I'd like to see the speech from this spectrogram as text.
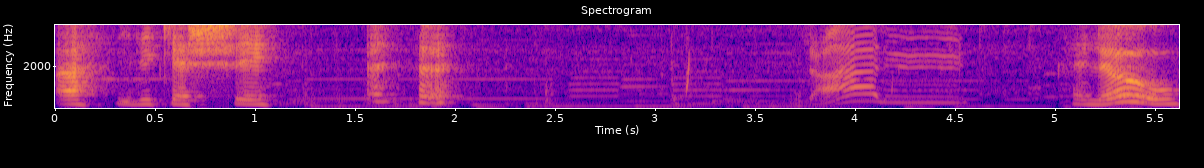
Ah, il est caché. Salut Hello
